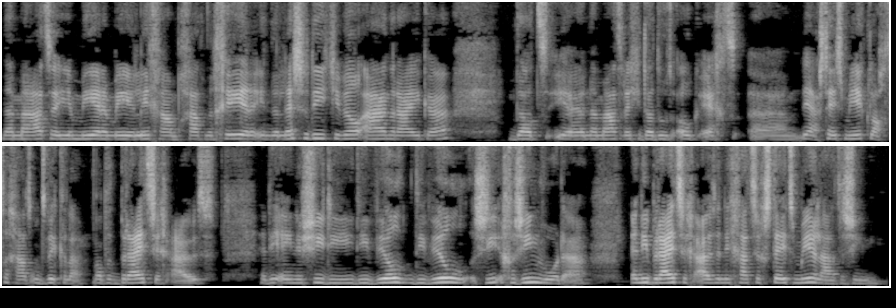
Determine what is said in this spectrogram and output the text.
naarmate je meer en meer lichaam gaat negeren in de lessen die het je wil aanreiken, dat je naarmate dat je dat doet ook echt uh, ja, steeds meer klachten gaat ontwikkelen. Want het breidt zich uit. En die energie die, die wil, die wil gezien worden. En die breidt zich uit en die gaat zich steeds meer laten zien.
